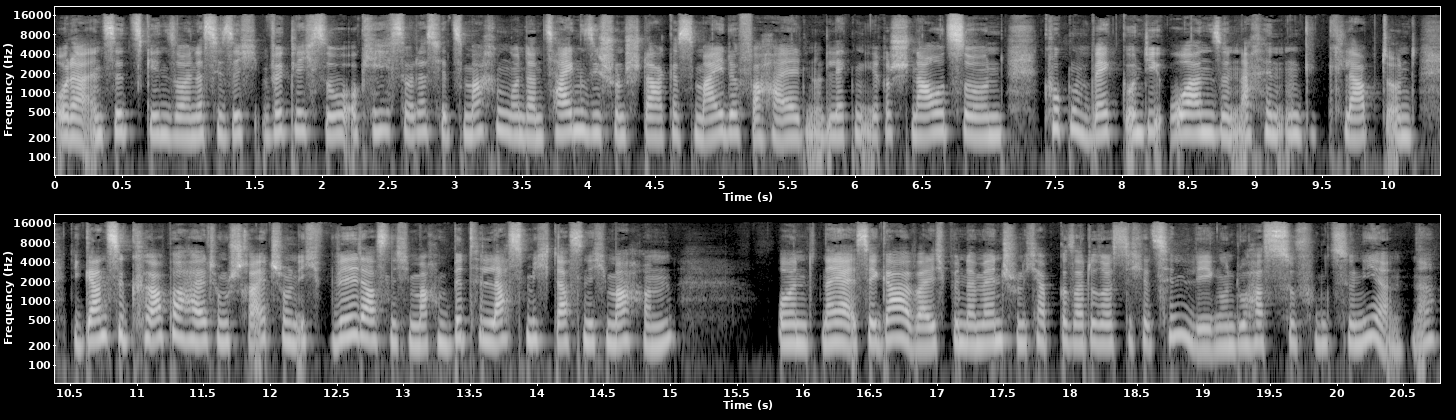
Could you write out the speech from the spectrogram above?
oder ins Sitz gehen sollen, dass sie sich wirklich so, okay, ich soll das jetzt machen und dann zeigen sie schon starkes Meideverhalten und lecken ihre Schnauze und gucken weg und die Ohren sind nach hinten geklappt und die ganze Körperhaltung schreit schon, ich will das nicht machen, bitte lass mich das nicht machen. Und naja, ist egal, weil ich bin der Mensch und ich habe gesagt, du sollst dich jetzt hinlegen und du hast zu funktionieren. Ne?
